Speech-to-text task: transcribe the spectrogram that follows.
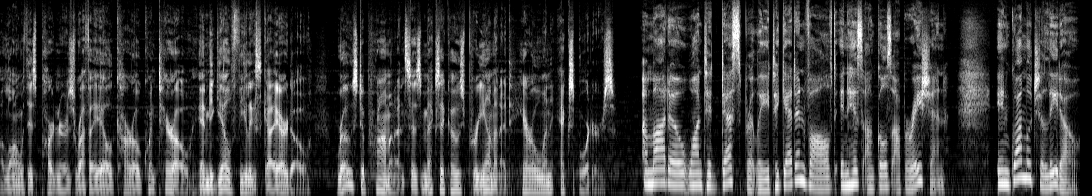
along with his partners Rafael Caro Quintero and Miguel Felix Gallardo, rose to prominence as Mexico's preeminent heroin exporters. Amado wanted desperately to get involved in his uncle's operation. In Guamuchilito,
